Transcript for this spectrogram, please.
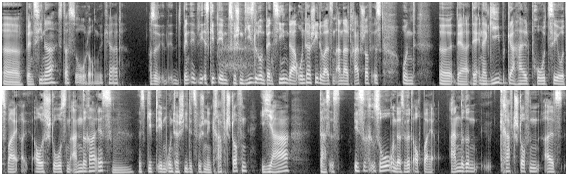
Benziner. Ist das so oder umgekehrt? Also es gibt eben zwischen Diesel und Benzin da Unterschiede, weil es ein anderer Treibstoff ist und äh, der, der Energiegehalt pro CO2-Ausstoß ein anderer ist. Mhm. Es gibt eben Unterschiede zwischen den Kraftstoffen. Ja, das ist, ist so und das wird auch bei anderen Kraftstoffen als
